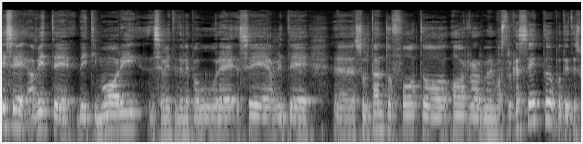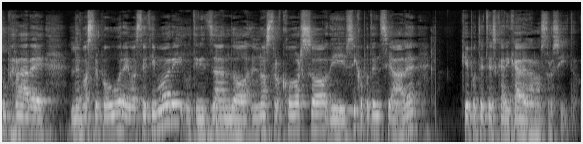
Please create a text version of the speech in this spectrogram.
E se avete dei timori, se avete delle paure, se avete eh, soltanto foto horror nel vostro cassetto, potete superare le vostre paure, i vostri timori utilizzando il nostro corso di psicopotenziale che potete scaricare dal nostro sito.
